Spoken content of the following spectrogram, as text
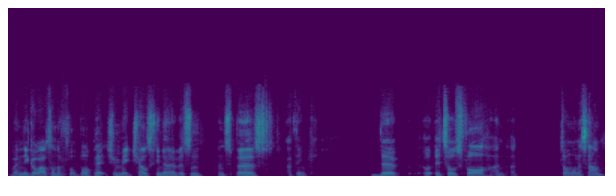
when they go out on the football pitch and make Chelsea nervous and, and Spurs. I think the it's us four, and I don't want to sound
